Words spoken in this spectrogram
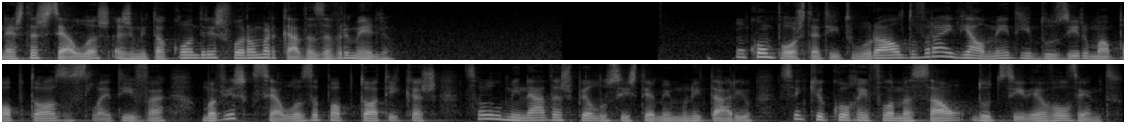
Nestas células, as mitocôndrias foram marcadas a vermelho. Um composto antitumoral deverá idealmente induzir uma apoptose seletiva, uma vez que células apoptóticas são eliminadas pelo sistema imunitário sem que ocorra inflamação do tecido envolvente.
